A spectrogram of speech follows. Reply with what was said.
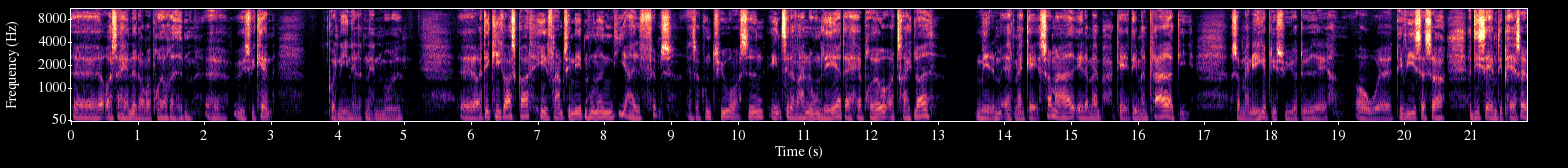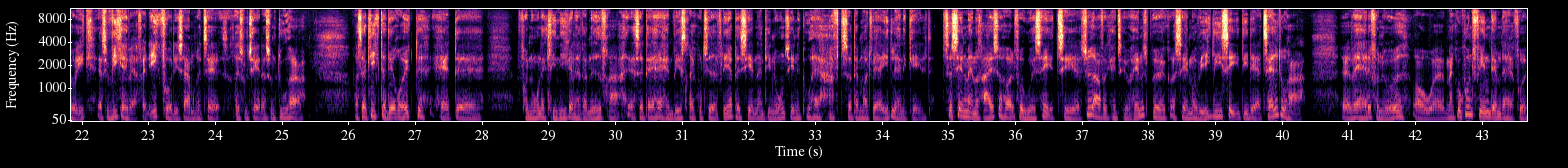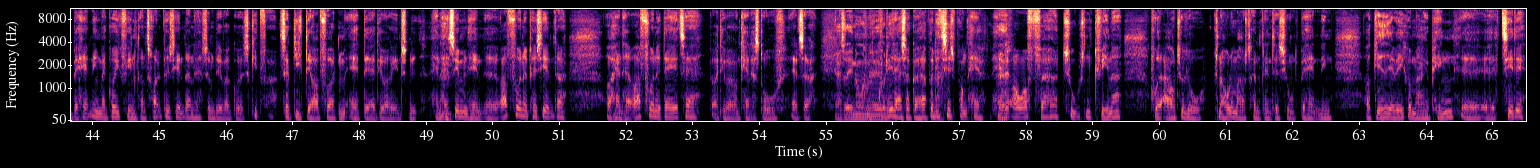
øh, og så handler det om at prøve at redde dem, øh, hvis vi kan på den ene eller den anden måde. Øh, og det gik også godt helt frem til 1999, altså kun 20 år siden, indtil der var nogle læger, der havde prøvet at trække lod mellem, at man gav så meget, eller man bare gav det, man plejede at give, som man ikke blev syg og døde af. Og øh, det viser så, at de sagde, at det passer jo ikke. Altså, vi kan i hvert fald ikke få de samme resultater, som du har. Og så gik der det rygte, at øh, for nogle af klinikkerne dernede fra, altså der havde han vist rekrutteret flere patienter, end de nogensinde kunne have haft, så der måtte være et eller andet galt. Så sendte man en rejsehold fra USA til Sydafrika, til Johannesburg, og sagde, må vi ikke lige se de der tal, du har? Øh, hvad er det for noget? Og øh, man kunne kun finde dem, der havde fået behandling. Man kunne ikke finde kontrolpatienterne, som det var gået skidt for. Så gik det op for dem, at øh, det var rent snyd. Han havde simpelthen opfundet patienter, og han havde opfundet data, og det var jo en katastrofe. Altså, altså endnu en, kunne, kunne det lade sig gøre? På det tidspunkt havde, havde over 40.000 kvinder fået autolog knoglemavstransplantationsbehandling, og givet jeg ved ikke, hvor mange penge øh, til det,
